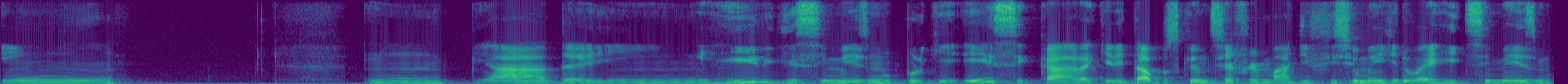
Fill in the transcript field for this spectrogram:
em em piada, em rir de si mesmo, porque esse cara que ele tá buscando se afirmar, dificilmente ele vai rir de si mesmo.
